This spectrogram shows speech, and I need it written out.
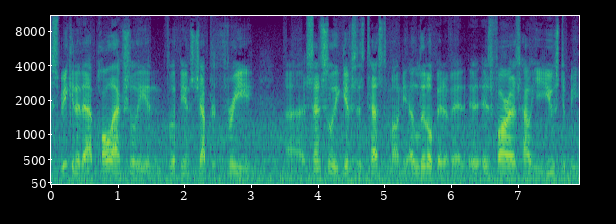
speaking of that, Paul actually in Philippians chapter three uh, essentially gives his testimony, a little bit of it, as far as how he used to be,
